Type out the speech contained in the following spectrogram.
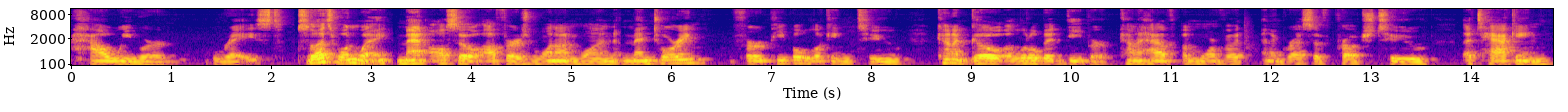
how we were raised. So that's one way. Matt also offers one-on-one mentoring for people looking to kind of go a little bit deeper kind of have a more of a, an aggressive approach to attacking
